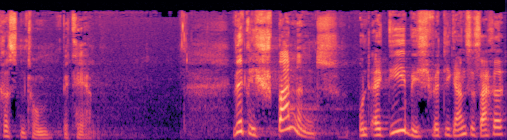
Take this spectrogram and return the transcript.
Christentum bekehren. Wirklich spannend und ergiebig wird die ganze Sache,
